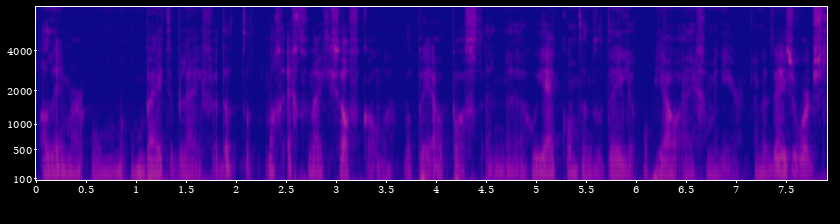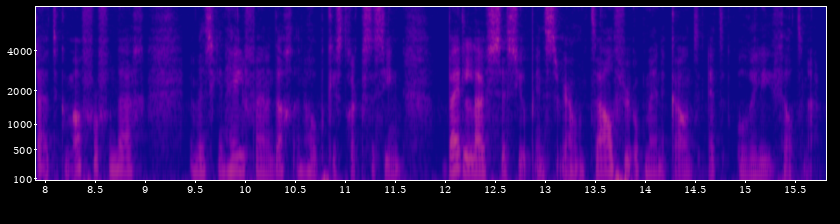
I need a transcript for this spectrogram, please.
Alleen maar om, om bij te blijven. Dat, dat mag echt vanuit jezelf komen. Wat bij jou past en uh, hoe jij content wilt delen op jouw eigen manier. En met deze woorden sluit ik hem af voor vandaag. En wens ik een hele fijne dag. En hoop ik je straks te zien bij de live sessie op Instagram om 12 uur op mijn account, Aurelie Veltema.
